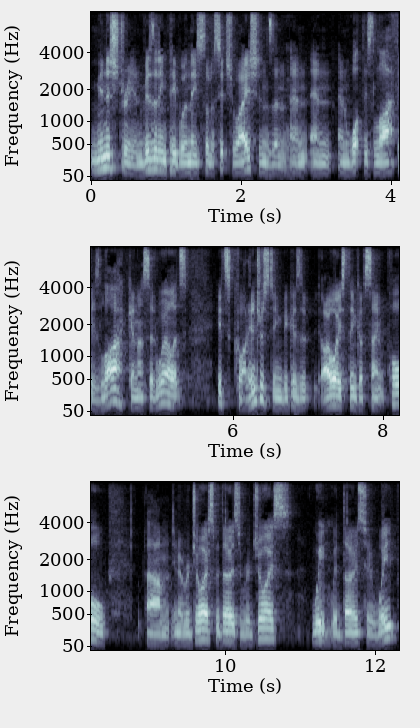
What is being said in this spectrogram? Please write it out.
ministry and visiting people in these sort of situations, and, and, and, and what this life is like. And I said, well, it's it's quite interesting because it, I always think of Saint Paul, um, you know, rejoice with those who rejoice. Weep with those who weep,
